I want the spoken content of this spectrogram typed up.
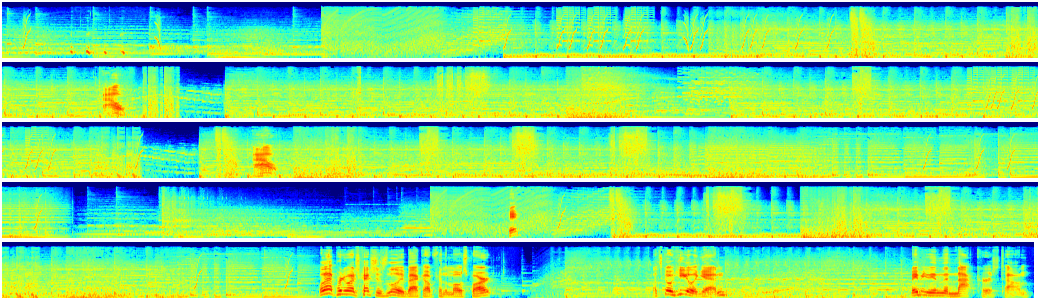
That pretty much catches Lily back up for the most part. Let's go heal again. Maybe in the not cursed town.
